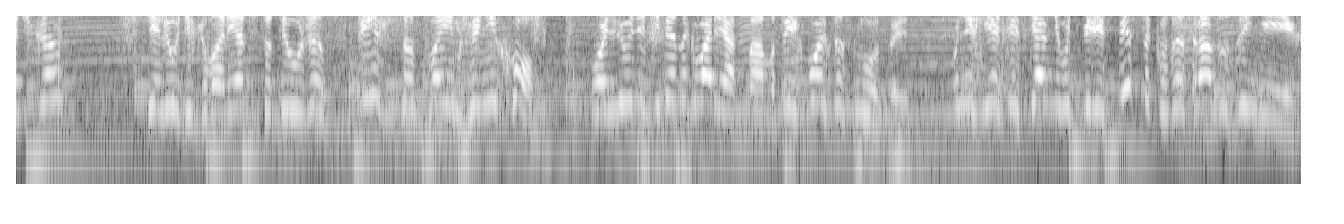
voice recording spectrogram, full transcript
Дочка, все люди говорят, что ты уже спишь со своим женихом. Ой, люди тебе наговорят, мама, ты их больше слушай. У них, если с кем-нибудь переспишь, так уже сразу за них.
